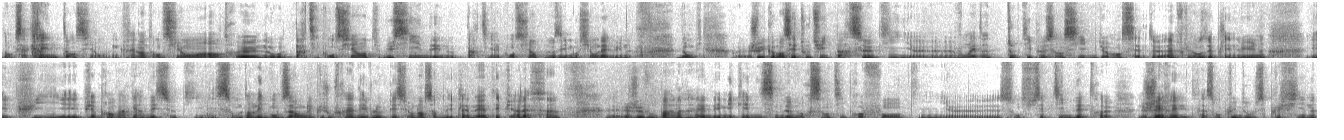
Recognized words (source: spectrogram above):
Donc ça crée une tension, une crée une tension entre nos parties conscientes, lucides, et notre partie inconsciente, nos émotions, la lune. Donc euh, je vais commencer tout de suite par ceux qui euh, vont être un tout petit peu sensibles durant cette influence de pleine lune, et puis, et puis après on va regarder ceux qui sont dans les bons angles, puis je vous ferai un développé sur l'ensemble des planètes, et puis à la fin, euh, je vous parlerai des mécanismes de nos ressentis profonds qui euh, sont susceptibles d'être gérés de façon plus douce, plus fine,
